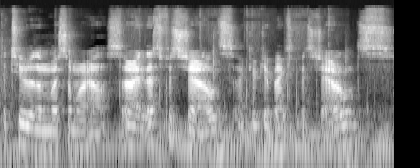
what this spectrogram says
The two of them were somewhere else. Alright, that's Fitzgerald's. I could get back to Fitzgerald's.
